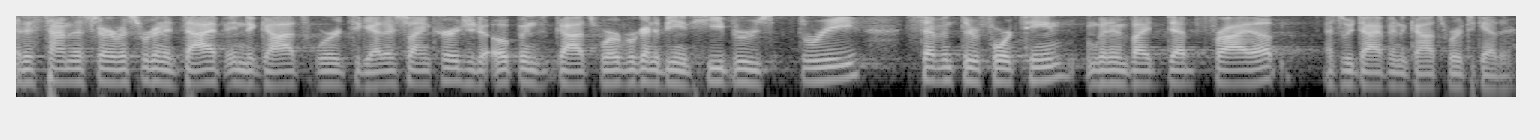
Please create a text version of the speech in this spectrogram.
At this time of the service, we're going to dive into God's Word together. So I encourage you to open God's Word. We're going to be in Hebrews 3 7 through 14. I'm going to invite Deb Fry up as we dive into God's Word together.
